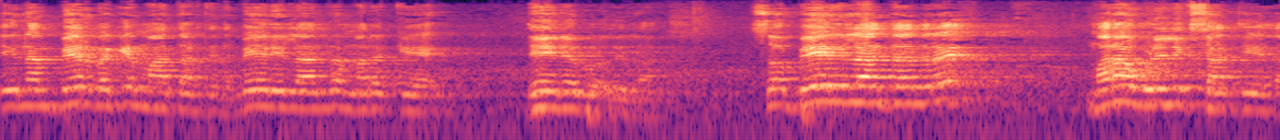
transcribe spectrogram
ಈಗ ನಾನು ಬೇರ್ ಬಗ್ಗೆ ಮಾತಾಡ್ತಿದ್ದೆ. ಬೇರಿಲ್ಲ ಅಂದ್ರೆ ಮರಕ್ಕೆ ಧೈರ್ಯ ಬರೋದಿಲ್ಲ. ಸೊ ಬೇರಿಲ್ಲ ಅಂತಂದ್ರೆ ಮರ ಉಳಿಲಿಕ್ಕೆ ಸಾಧ್ಯ ಇಲ್ಲ.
